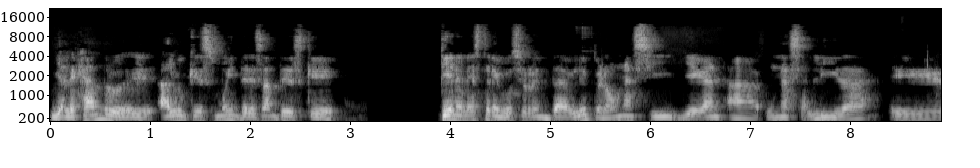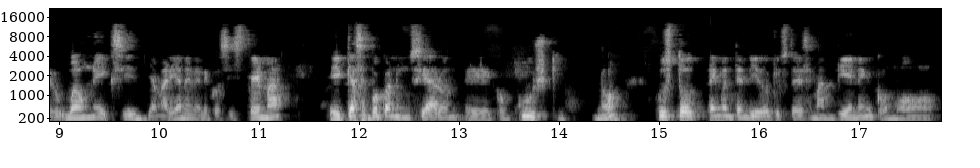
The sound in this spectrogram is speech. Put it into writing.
Y Alejandro, eh, algo que es muy interesante es que tienen este negocio rentable, pero aún así llegan a una salida eh, o a un exit, llamarían en el ecosistema, eh, que hace poco anunciaron con Kushki, ¿no? Justo tengo entendido que ustedes se mantienen como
